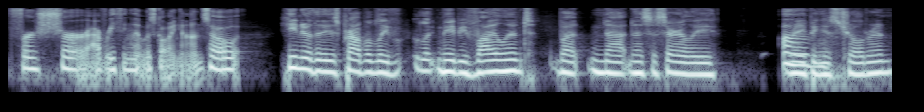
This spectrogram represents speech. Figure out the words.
for sure everything that was going on. So He knew that he's probably like maybe violent, but not necessarily raping um, his children.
